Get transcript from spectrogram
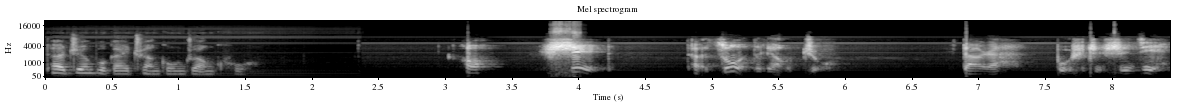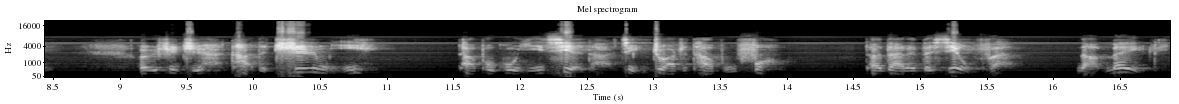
他真不该穿工装裤。哦，是的，他做得了主。当然不是指世界，而是指他的痴迷。他不顾一切的紧抓着他不放，他带来的兴奋，那魅力，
